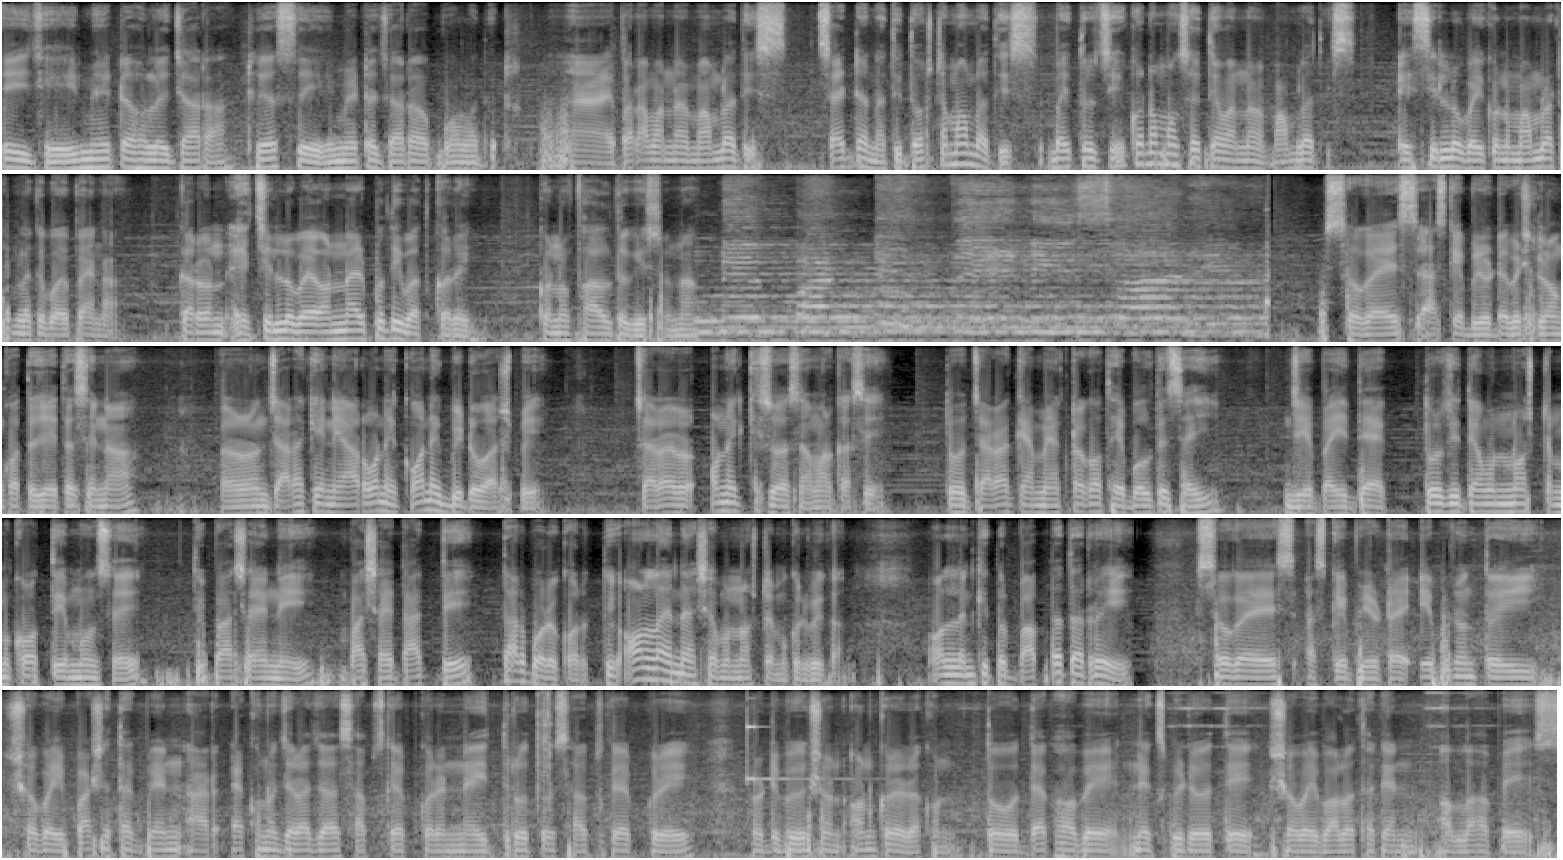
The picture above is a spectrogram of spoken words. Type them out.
এই যে এই মেয়েটা হলে যারা ঠিক আছে? এই মেয়েটা যারা আপু আমাদের। হ্যাঁ এবার আমার নামে মামলা দিস। চারটা না তুই দশটা মামলা দিস। ভাই তোর যে কোনো মন চাইতে আমার নামে মামলা দিস। এই চিল্লো ভাই কোনো মামলা টামলাকে ভয় পায় না। কারণ এই চিল্লো ভাই অন্যায়ের প্রতিবাদ করে। কোনো ফালতু কিছু না। সো গাইস আজকে ভিডিওটা বেশি লং করতে যাইতেছি না, কারণ যারা নিয়ে আর অনেক অনেক ভিডিও আসবে। যারা অনেক কিছু আছে আমার কাছে। তো যারাকে আমি একটা কথাই বলতে চাই, যে ভাই দেখ, তোর যদি এমন নষ্ট আমি করতে মন চাই বাসায় নেই, বাসায় ডাক দে, তারপরে কর। তুই অনলাইনে এসে আমার নষ্ট করবি কা অনলাইন কি তোর বাপদাদার রে? সো গাইস আজকে ভিডিওটা এ পর্যন্তই। সবাই পাশে থাকবেন আর এখনও যারা যারা সাবস্ক্রাইব করেন নাই, দ্রুত সাবস্ক্রাইব করে নোটিফিকেশন অন করে রাখুন। তো দেখা হবে নেক্সট ভিডিওতে সবাই ভালো থাকেন। আল্লাহ হাফেজ।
